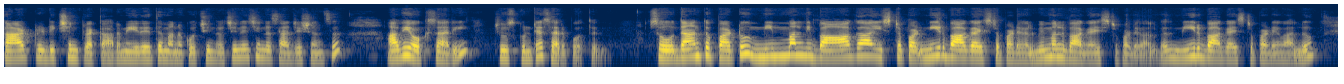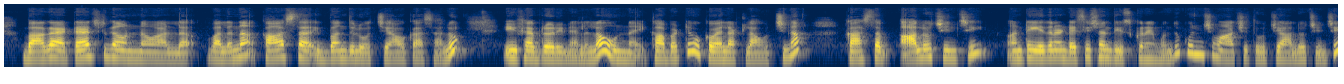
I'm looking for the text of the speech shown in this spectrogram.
కార్డ్ ప్రిడిక్షన్ ప్రకారం ఏదైతే మనకు వచ్చిందో చిన్న చిన్న సజెషన్స్ అవి ఒకసారి చూసుకుంటే సరిపోతుంది. సో దాంతోపాటు మిమ్మల్ని బాగా ఇష్టపడ మీరు బాగా ఇష్టపడేవాళ్ళు మిమ్మల్ని బాగా ఇష్టపడేవాళ్ళు కదా మీరు బాగా ఇష్టపడే వాళ్ళు బాగా అటాచ్డ్గా ఉన్న వాళ్ళ వలన కాస్త ఇబ్బందులు వచ్చే అవకాశాలు ఈ ఫిబ్రవరి నెలలో ఉన్నాయి. కాబట్టి ఒకవేళ అట్లా వచ్చినా కాస్త ఆలోచించి అంటే ఏదైనా డెసిషన్ తీసుకునే ముందు కొంచెం ఆచితూచి ఆలోచించి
